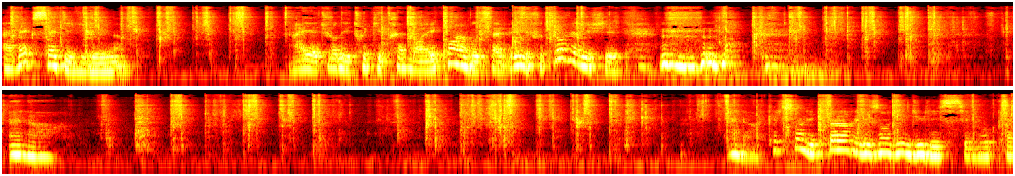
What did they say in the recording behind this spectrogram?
avec sa divine. Ah, il y a toujours des trucs qui traînent dans les coins, vous savez, il faut toujours vérifier. Alors. Alors, quelles sont les peurs et les envies d'Ulysse, s'il vous plaît,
